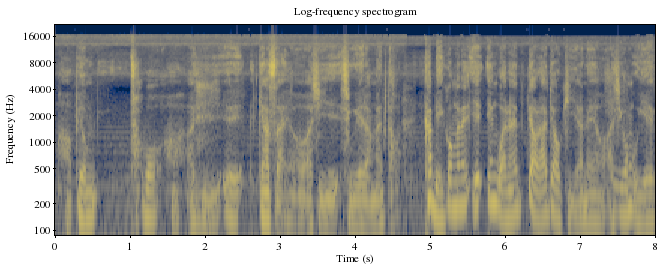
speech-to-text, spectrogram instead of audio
吼，比如娶某吼，还是迄竞赛吼，还是属于人来斗，较袂讲安尼演演员安调来调去安尼吼，还是讲有诶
